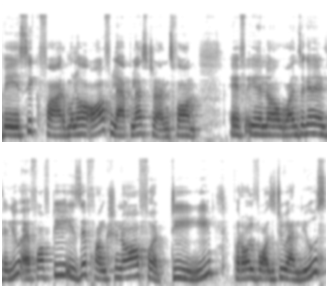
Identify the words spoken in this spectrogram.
basic formula of Laplace transform. If eh, now once again I will tell you f of t is a function of uh, t for all positive values.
